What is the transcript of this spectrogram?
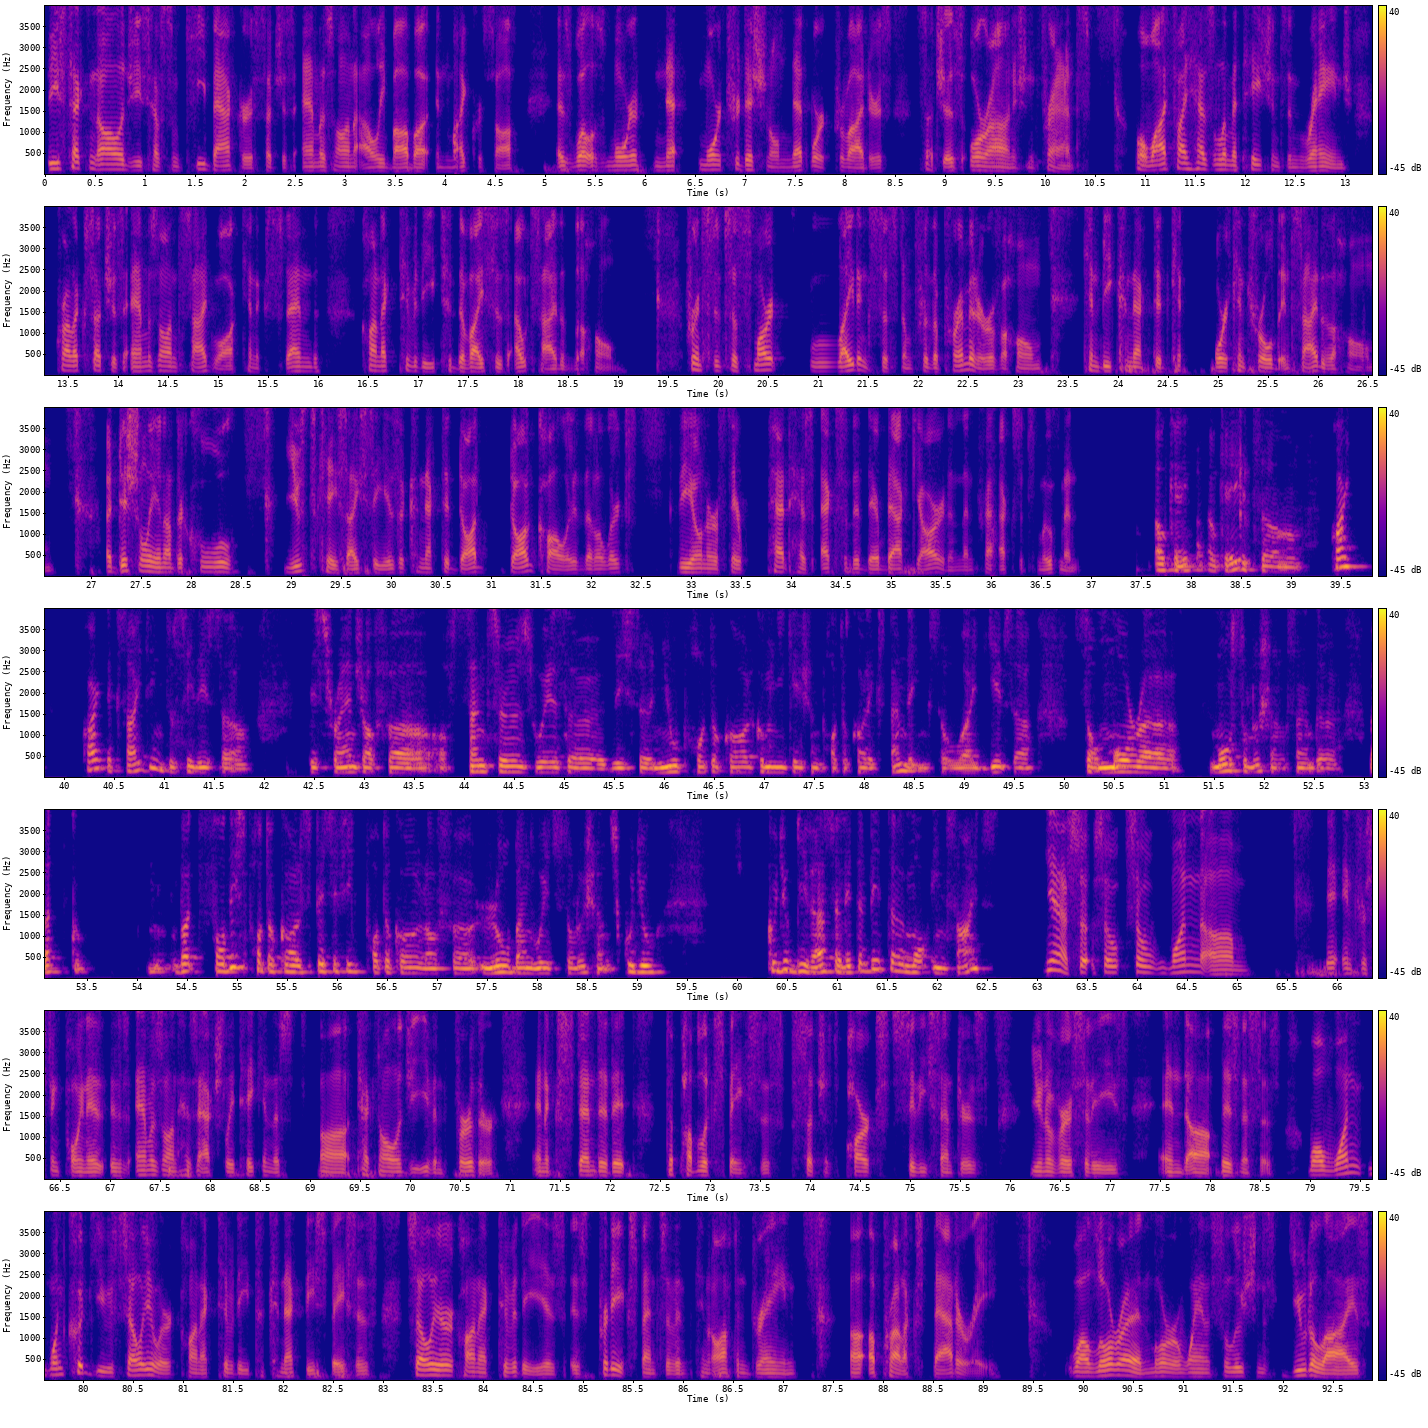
These technologies have some key backers such as Amazon, Alibaba, and Microsoft, as well as more net, more traditional network providers such as Orange in France. While Wi-Fi has limitations in range, products such as Amazon Sidewalk can extend connectivity to devices outside of the home. For instance, a smart lighting system for the perimeter of a home can be connected or controlled inside of the home. Additionally, another cool use case I see is a connected dog, dog collar that alerts the owner if their pet has exited their backyard and then tracks its movement. Okay, okay, it's uh, quite quite exciting to see this uh, this range of uh, of sensors with uh, this uh, new protocol, communication protocol expanding. So it gives uh some more more solutions and but but for this protocol, specific protocol of uh, low bandwidth solutions, could you could you give us a little bit uh, more insights? Yeah. So so so one um, interesting point is, is, Amazon has actually taken this uh, technology even further and extended it to public spaces such as parks, city centers, universities, and uh, businesses. While one, one could use cellular connectivity to connect these spaces, cellular connectivity is, is pretty expensive and can often drain uh, a product's battery. While LoRa and LoRaWAN solutions utilize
